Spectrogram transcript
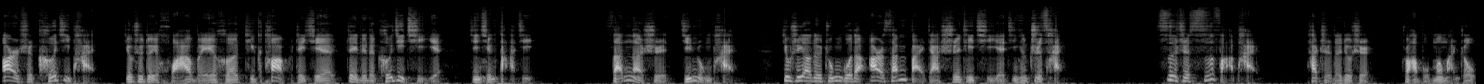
二是科技牌，就是对华为和 TikTok 这些这类的科技企业进行打击；三呢是金融牌，就是要对中国的二三百家实体企业进行制裁；四是司法牌，它指的就是抓捕孟晚舟；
